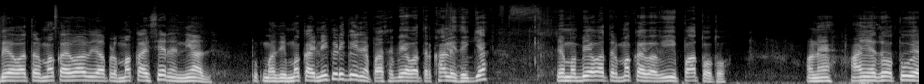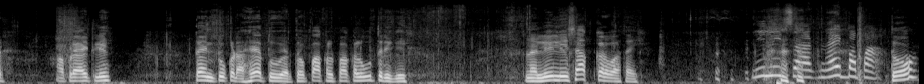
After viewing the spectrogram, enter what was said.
બે વાતર. મકાઈ વાવી આપણે મકાઈ છે ને ત્યાં જ. ટૂંકમાંથી મકાઈ નીકળી ગઈ ને પાછા બે વાતર ખાલી થઈ ગયા. એમાં બે વાતર મકાઈ વાવી એ પાતો હતો અને અહીંયા જો તુવેર આપણે આટલી ત્રણ ટુકડા હે તુવેર તો પાકલ પાકલ ઉતરી ગઈ. અને લીલી શાક કરવા થાય. લીલી શાક નહીં પપ્પા. તો?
